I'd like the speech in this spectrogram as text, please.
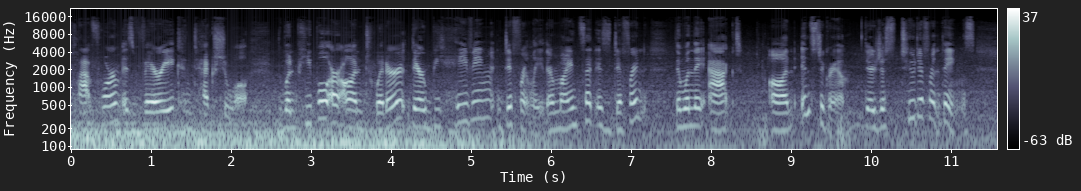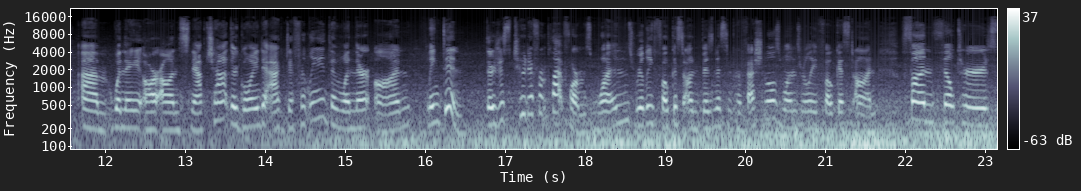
platform is very contextual. When people are on Twitter, they're behaving differently. Their mindset is different than when they act on Instagram. They're just two different things um, when they are on Snapchat, they're going to act differently than when they're on LinkedIn. They're just two different platforms. One's really focused on business and professionals, one's really focused on fun, filters,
